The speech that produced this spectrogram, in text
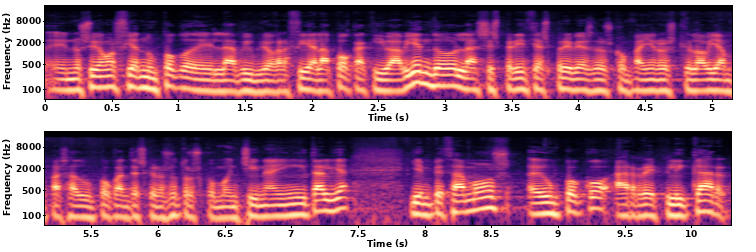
eh, nos íbamos fiando un poco de la bibliografía, la poca que iba viendo, las experiencias previas de los compañeros que lo habían pasado un poco antes que nosotros, como en China y en Italia, y empezamos eh, un poco a replicar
